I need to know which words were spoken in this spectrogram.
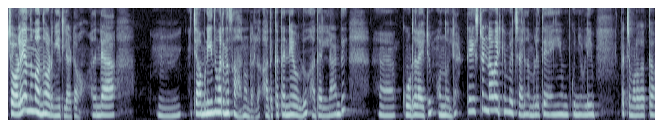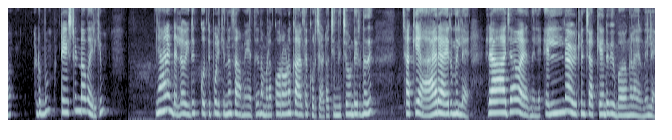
ചുളയൊന്നും വന്നു തുടങ്ങിയിട്ടില്ല കേട്ടോ അതിന്റെ ആ ചമണി എന്ന് പറയുന്ന സാധനം ഉണ്ടല്ലോ അതൊക്കെ തന്നെയേ ഉള്ളൂ. അതല്ലാണ്ട് കൂടുതലായിട്ടും ഒന്നുമില്ല. ടേസ്റ്റ് ഉണ്ടാവുമായിരിക്കും വെച്ചാൽ നമ്മൾ തേങ്ങയും കുഞ്ഞുള്ളിയും പച്ചമുളകൊക്കെ ഇടുമ്പം ടേസ്റ്റ് ഉണ്ടാവുമായിരിക്കും ഞാനുണ്ടല്ലോ ഇത് കൊത്തിപ്പൊളിക്കുന്ന സമയത്ത് നമ്മളെ കൊറോണ കാലത്തെക്കുറിച്ചാട്ടോ ചിന്തിച്ചുകൊണ്ടിരുന്നത് ചക്ക ആരായിരുന്നില്ലേ? രാജാവായിരുന്നില്ലേ? എല്ലാ വീട്ടിലും ചക്കേന്റെ വിഭവങ്ങളായിരുന്നില്ലേ?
